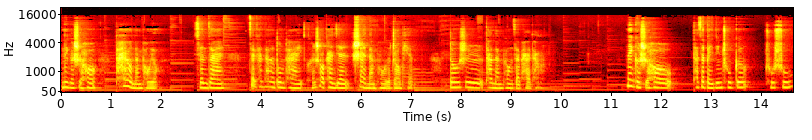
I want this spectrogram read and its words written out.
那个时候她还有男朋友，现在。再看她的动态，很少看见晒男朋友的照片，都是她男朋友在拍她。那个时候，她在北京出歌、出书，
